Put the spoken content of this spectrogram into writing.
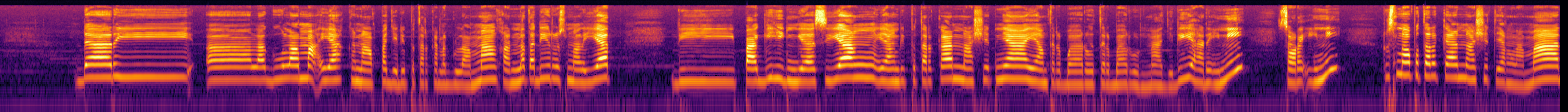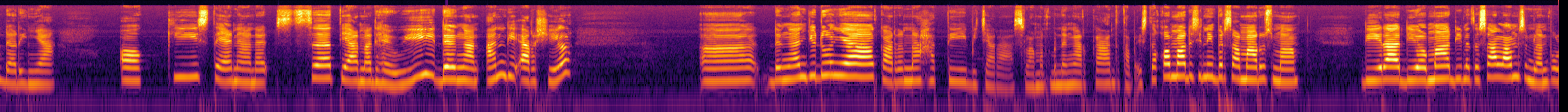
dari uh, lagu lama ya. Kenapa jadi putarkan lagu lama? Karena tadi Rusma lihat di pagi hingga siang yang diputarkan nasyidnya yang terbaru-terbaru. Nah, jadi hari ini sore ini Rusma putarkan nasyid yang lama darinya Oki Setiana, Setiana Dewi dengan Andi Arshil Eh, dengan judulnya Karena Hati Bicara. Selamat mendengarkan, tetap istiqomah di sini bersama Rusma di Radio Madinatus Salam 90,9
